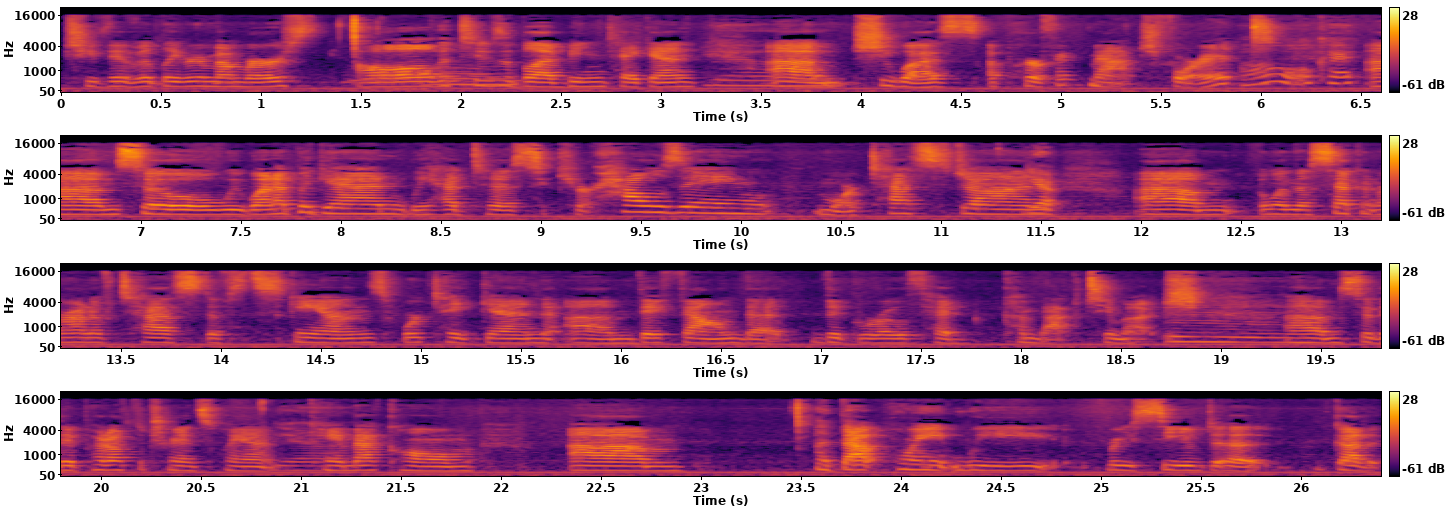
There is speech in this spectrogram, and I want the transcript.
she vividly remembers all the tubes of blood being taken. Yeah. Um, she was a perfect match for it. Oh, okay. Um, so we went up again. We had to secure housing, more tests done. Yep. Um, when the second round of tests of scans were taken, um, they found that the growth had come back too much. Um, so they put off the transplant, Mm. Yeah. came back home. Um, at that point, we received a got a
